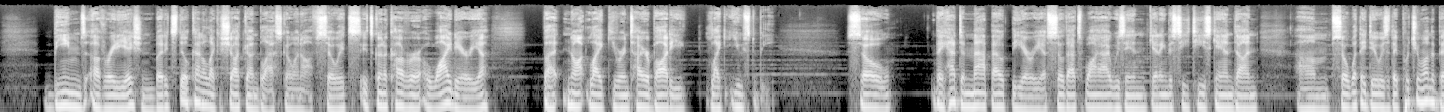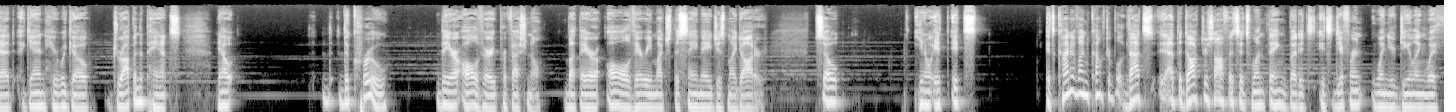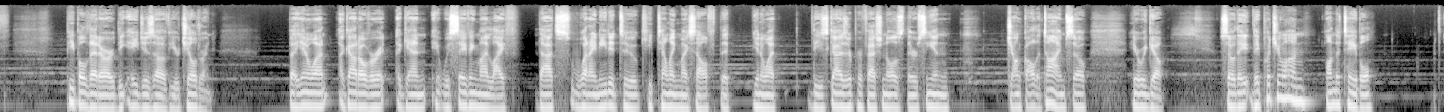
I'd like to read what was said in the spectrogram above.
beams of radiation, but it's still kind of like a shotgun blast going off. So it's it's going to cover a wide area, but not like your entire body like it used to be. So they had to map out the area. So that's why I was in getting the CT scan done. Um, so what they do is they put you on the bed. Again, here we go. Drop in the pants. Now, the crew, they are all very professional but they are all very much the same age as my daughter. So, you know, it it's it's kind of uncomfortable. That's at the doctor's office it's one thing, but it's it's different when you're dealing with people that are the ages of your children. But you know what? I got over it. Again, it was saving my life. That's what I needed to keep telling myself that, you know what? These guys are professionals. They're seeing junk all the time. So here we go. So they, they put you on, on the table.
